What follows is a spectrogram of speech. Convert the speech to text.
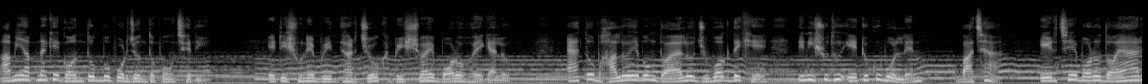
আমি আপনাকে গন্তব্য পর্যন্ত পৌঁছে দিই। এটি শুনে বৃদ্ধার চোখ বিস্ময়ে বড় হয়ে গেল। এত ভালো এবং দয়ালু যুবক দেখে তিনি শুধু এটুকু বললেন, বাছা, এর চেয়ে বড় দয়া আর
